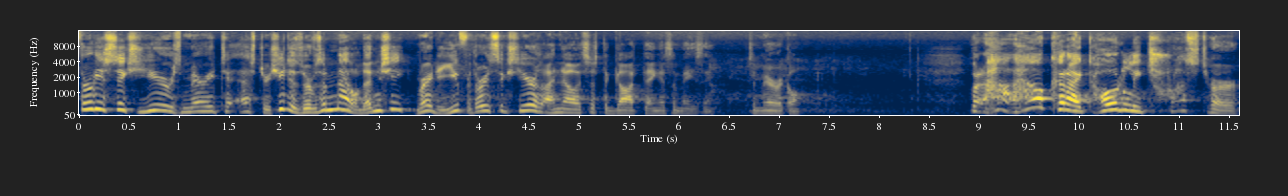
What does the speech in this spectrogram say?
36 years married to Esther, she deserves a medal, doesn't she? Married to you for 36 years? I know, it's just a God thing. It's amazing. It's a miracle. But how, how could I totally trust her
